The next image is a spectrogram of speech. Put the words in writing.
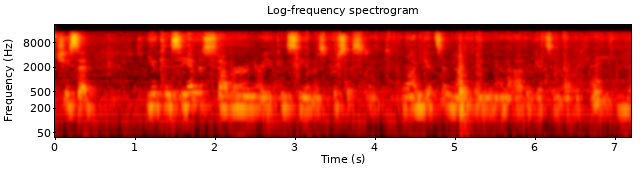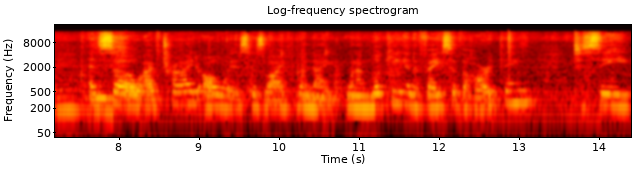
She said, you can see him as stubborn or you can see him as persistent. One gets him nothing and the other gets him everything. Mm-hmm. And so I've tried always his life when I when I'm looking in the face of the hard thing to see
